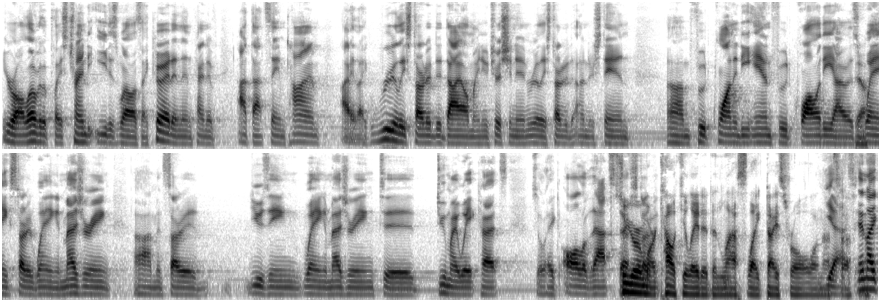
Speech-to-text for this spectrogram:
you're all over the place, trying to eat as well as I could, and then kind of at that same time, I like really started to dial my nutrition in. Really started to understand um, food quantity and food quality. I was Yeah. weighing, started weighing and measuring, um, and started using weighing and measuring to do my weight cuts. So like all of that stuff. So you were started- more calculated and less like dice roll on that yes stuff. and like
